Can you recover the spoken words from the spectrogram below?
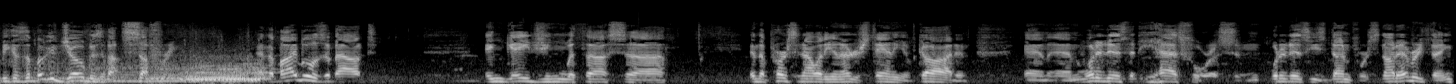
because the book of Job is about suffering, and the Bible is about engaging with us uh, in the personality and understanding of God and and and what it is that He has for us and what it is He's done for us. Not everything,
